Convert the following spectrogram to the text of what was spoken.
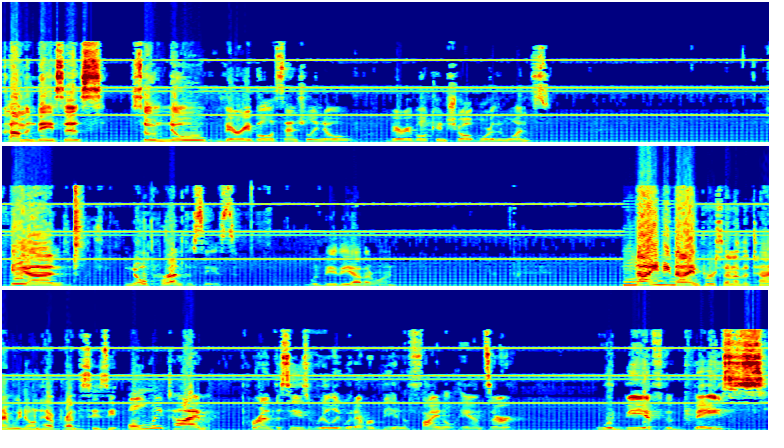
common bases, so no variable essentially, no variable can show up more than once, and no parentheses would be the other one. 99% of the time we don't have parentheses. The only time parentheses really would ever be in a final answer would be if the base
